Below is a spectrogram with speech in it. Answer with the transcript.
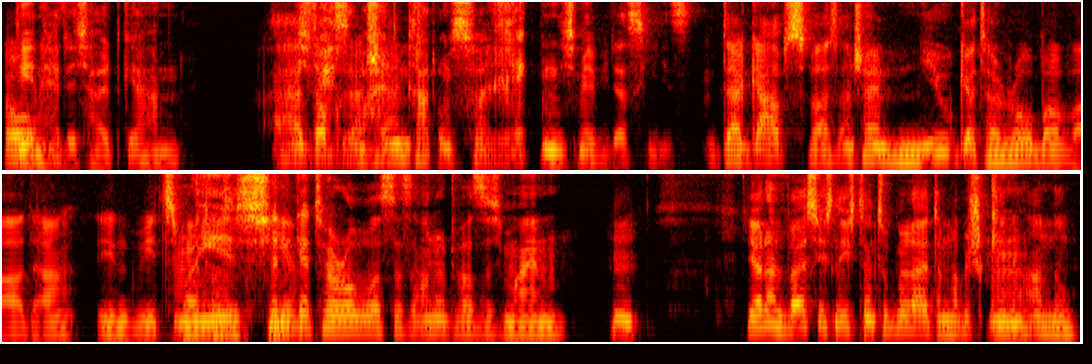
Oh. Den hätte ich halt gern. Ah, Ich doch, weiß aber halt gerade ums Verrecken nicht mehr, wie das hieß. da gab's was. Anscheinend New Getter Robo war da irgendwie 2004. Nee, Shin Getter Robo ist das auch nicht, was ich meine. ja, dann weiß ich nicht. Dann tut mir leid, dann habe ich keine Hm. Ahnung.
